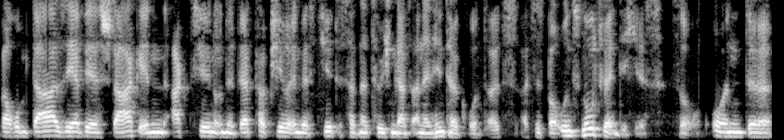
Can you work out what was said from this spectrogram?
warum da sehr, sehr stark in Aktien und in Wertpapiere investiert ist, hat natürlich einen ganz anderen Hintergrund, als als es bei uns notwendig ist. So und äh,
